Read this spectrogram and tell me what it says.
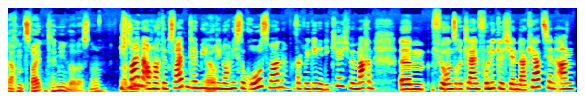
Nach dem zweiten Termin war das, ne? Ich also, meine auch nach dem zweiten Termin, ja. wo die noch nicht so groß waren, haben gesagt, wir gehen in die Kirche, wir machen ähm, für unsere kleinen Follikelchen da Kerzchen an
